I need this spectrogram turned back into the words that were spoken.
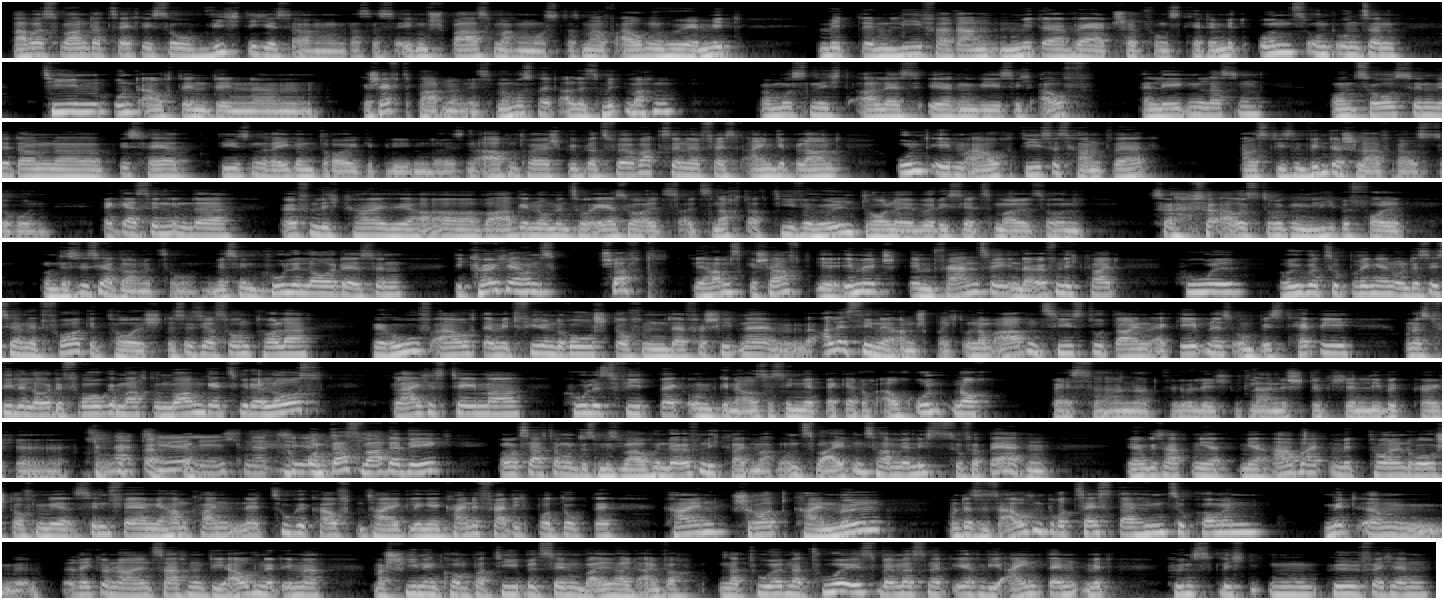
aber es waren tatsächlich so wichtige Sachen, dass es eben Spaß machen muss, dass man auf Augenhöhe mit, mit dem Lieferanten, mit der Wertschöpfungskette, mit uns und unserem Team und auch den, den ähm, Geschäftspartnern ist. Man muss nicht alles mitmachen, man muss nicht alles irgendwie sich auferlegen lassen. Und so sind wir dann äh, bisher diesen Regeln treu geblieben. Da ist ein Abenteuerspielplatz für Erwachsene fest eingeplant und eben auch dieses Handwerk aus diesem Winterschlaf rauszuholen. Bäcker sind in der Öffentlichkeit ja wahrgenommen so eher so als, als nachtaktive Höhlentrolle, würde ich es jetzt mal so, so, so ausdrücken, liebevoll. Und das ist ja gar nicht so. Wir sind coole Leute, es sind, die Köche haben es geschafft. Die haben es geschafft, ihr Image im Fernsehen, in der Öffentlichkeit cool rüberzubringen. Und das ist ja nicht vorgetäuscht. Das ist ja so ein toller Beruf auch, der mit vielen Rohstoffen, der verschiedene, alle Sinne anspricht. Und am Abend siehst du dein Ergebnis und bist happy und hast viele Leute froh gemacht. Und morgen geht's wieder los. Gleiches Thema, cooles Feedback. Und genauso sind wir Bäcker doch auch. Und noch besser natürlich, ein kleines Stückchen, liebe Köche. Natürlich, natürlich. Und das war der Weg, wo wir gesagt haben, und das müssen wir auch in der Öffentlichkeit machen. Und zweitens haben wir nichts zu verbergen. Wir haben gesagt, wir, wir arbeiten mit tollen Rohstoffen, wir sind fair, wir haben keine zugekauften Teiglinge, keine Fertigprodukte, kein Schrott, kein Müll. Und das ist auch ein Prozess, dahin zu kommen mit ähm, regionalen Sachen, die auch nicht immer maschinenkompatibel sind, weil halt einfach Natur Natur ist, wenn man es nicht irgendwie eindämmt mit künstlichen Pülferchen.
